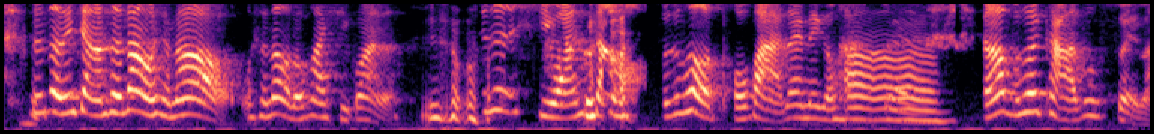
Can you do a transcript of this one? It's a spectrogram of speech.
真的，你讲的这让我想到，我想到我的坏习惯了，你怎么？就是洗完澡不是会有头发在那个吗？嗯嗯然后不是会卡住水吗？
